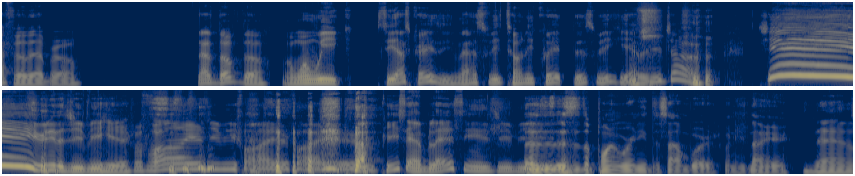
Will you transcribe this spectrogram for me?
I feel that, bro. That's dope though. In one week, see, that's crazy. Last week Tony quit. This week he has a new job. Shee! We need a GB here. For fire, GB, fire, fire. Peace and blessings, GB. this, this is the point where we need the soundboard when he's not here. Damn.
